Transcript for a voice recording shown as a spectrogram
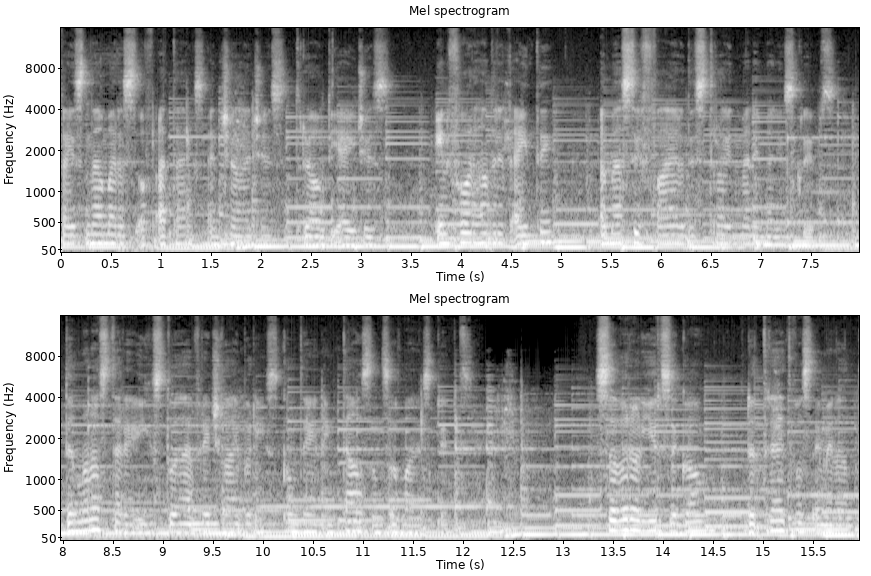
faced numerous of attacks and challenges throughout the ages. In 480, a massive fire destroyed many manuscripts. The monastery used to have rich libraries containing thousands of manuscripts. Several years ago, the threat was imminent.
